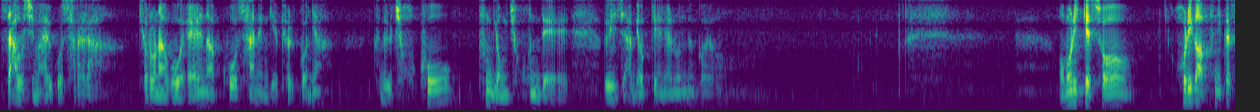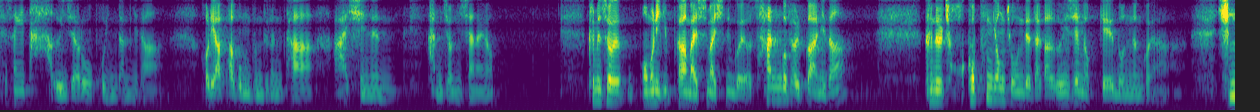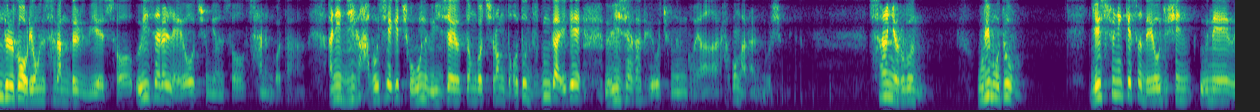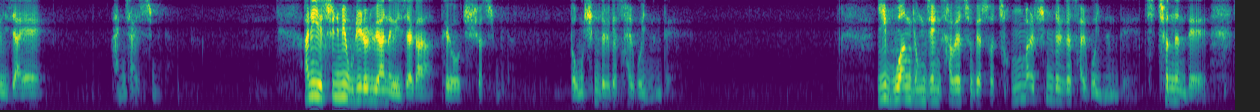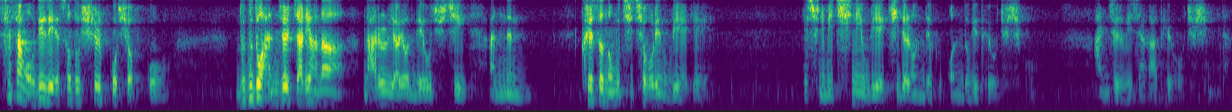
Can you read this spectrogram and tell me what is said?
싸우지 말고 살아라. 결혼하고 애 낳고 사는 게 별 거냐? 그들 좋고 풍경 좋은데 의자 몇 개 내놓는 거요. 어머니께서 허리가 아프니까 세상이 다 의자로 보인답니다. 허리 아파 본 분들은 다 아시는 감정이잖아요. 그러면서 어머니가 말씀하시는 거예요. 사는 거 별거 아니다. 그늘 좋고 풍경 좋은 데다가 의자 몇 개 놓는 거야. 힘들고 어려운 사람들 위해서 의자를 내어주면서 사는 거다. 아니 네가 아버지에게 좋은 의자였던 것처럼 너도 누군가에게 의자가 되어주는 거야 라고 말하는 것입니다. 사랑하는 여러분 우리 모두 예수님께서 내어주신 은혜의 의자에 앉아 있습니다. 아니 예수님이 우리를 위한 의자가 되어 주셨습니다. 너무 힘들게 살고 있는데 이 무한 경쟁 사회 속에서 정말 힘들게 살고 있는데 지쳤는데 세상 어디에서도 쉴 곳이 없고 누구도 앉을 자리 하나 나를 위하여 내어주지 않는 그래서 너무 지쳐버린 우리에게 예수님이 친히 우리의 기댈 언덕, 언덕이 되어 주시고 앉을 의자가 되어 주십니다.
